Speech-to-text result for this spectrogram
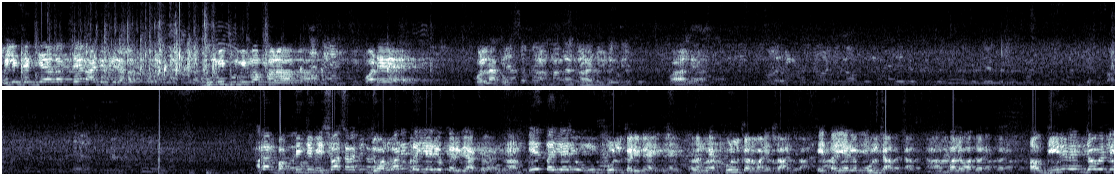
પેલી જગ્યા અલગ છે ને આ જગ્યા અલગ છે. ભૂમિ ભૂમિમાં ફરક પડે કોલ નાખું. ભલે ભક્તિ જે વિશ્વાસ રાખી જોડવાની તૈયારીઓ કરી રાખ્યો. એ તૈયારીઓ હું ફૂલ કરીને આવી છું. અને મેં ફૂલ કરવાની છું આજે. એ તૈયારીઓ ફૂલ ચાલે છે. ભલે વાંધો નહીં. હવે ધીરે ધીરે જાઉં એટલે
